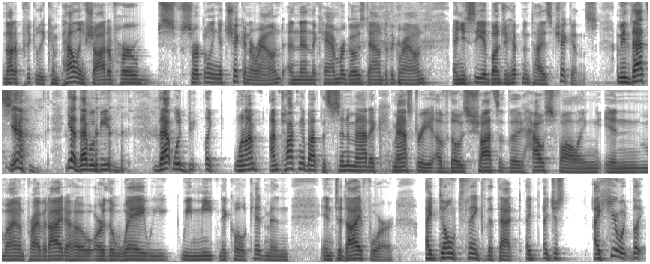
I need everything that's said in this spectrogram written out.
not a particularly compelling shot of her s- circling a chicken around and then the camera goes down to the ground and you see a bunch of hypnotized chickens i mean that's Yeah. yeah that would be that would be like when i'm i'm talking about the cinematic mastery of those shots of the house falling in my own private idaho or the way we we meet nicole kidman in to die for i don't think that that i, I just i hear what like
